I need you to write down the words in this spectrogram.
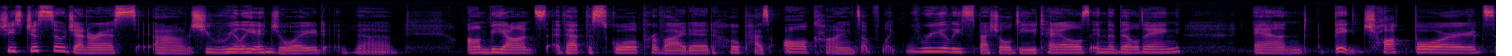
She's just so generous. Um, she really enjoyed the ambiance that the school provided. Hope has all kinds of like really special details in the building and big chalkboards,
